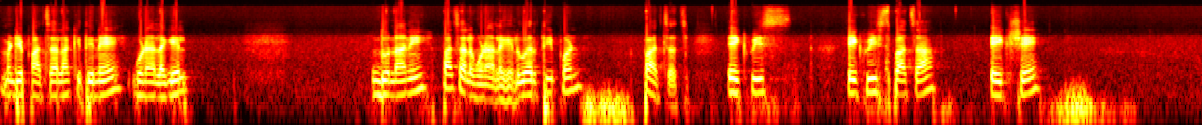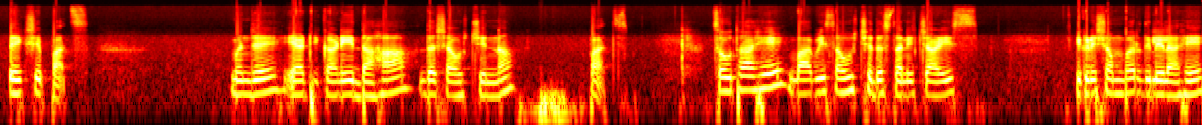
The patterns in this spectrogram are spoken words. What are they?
म्हणजे पाचाला कितीने गुणा लागेल? दोनाने पाचाला गुणा लागेल. वरती पण पाचच. एकवीस एकवीस पाचा एकशे एकशे पाच. म्हणजे या ठिकाणी दहा दशांश चिन्ह पाच. चौथा आहे बावीस अंश छेदस्थानी चाळीस. इकडे शंभर दिलेलं आहे.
